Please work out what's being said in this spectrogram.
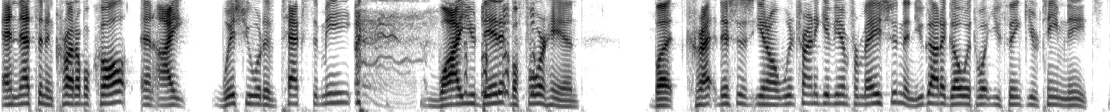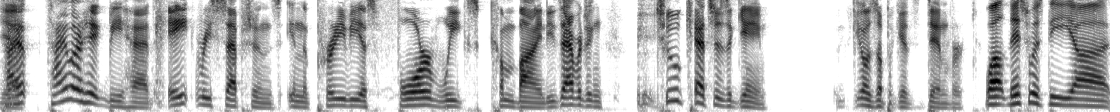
And that's an incredible call. And I wish you would have texted me why you did it beforehand. But this is, you know, we're trying to give you information, and you got to go with what you think your team needs. Yeah. Ty- Tyler Higbee had eight receptions in the previous four weeks combined. He's averaging two catches a game. Goes up against Denver. Well, this was the uh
